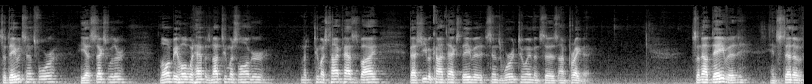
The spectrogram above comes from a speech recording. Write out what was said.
So David sends for her. He has sex with her. Lo and behold, what happens not too much longer, too much time passes by. Bathsheba contacts David, sends word to him, and says, I'm pregnant. So now David, instead of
